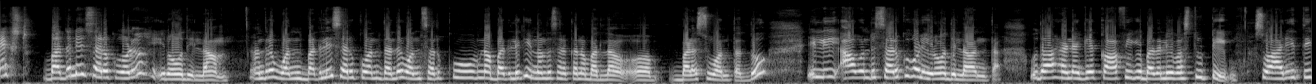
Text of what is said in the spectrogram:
ನೆಕ್ಸ್ಟ್ ಬದಲಿ ಸರಕುಗಳು ಇರೋದಿಲ್ಲ. ಅಂದರೆ ಒಂದು ಬದಲಿ ಸರಕು ಅಂತಂದರೆ ಒಂದು ಸರಕುನ ಬದಲಿಗೆ ಇನ್ನೊಂದು ಸರಕನ್ನು ಬದಲ ಬಳಸುವಂಥದ್ದು. ಇಲ್ಲಿ ಆ ಒಂದು ಸರಕುಗಳು ಇರೋದಿಲ್ಲ ಅಂತ. ಉದಾಹರಣೆಗೆ ಕಾಫಿಗೆ ಬದಲಿ ವಸ್ತು ಟೀ. ಸೊ ಆ ರೀತಿ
